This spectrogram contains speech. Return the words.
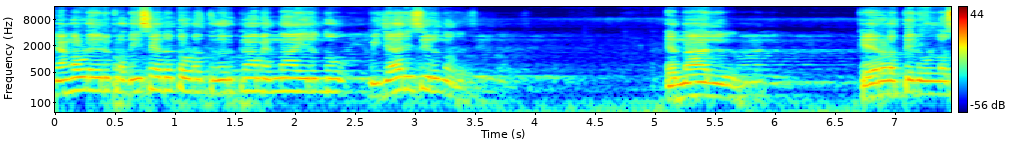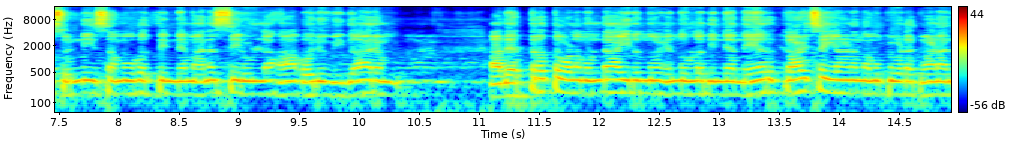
ഞങ്ങളുടെ ഒരു പ്രതിഷേധത്തോടെ തീർക്കാമെന്നായിരുന്നു വിചാരിച്ചിരുന്നത്. എന്നാൽ കേരളത്തിലുള്ള സുന്നി സമൂഹത്തിന്റെ മനസ്സിലുള്ള ആ ഒരു വികാരം അത് എത്രത്തോളം ഉണ്ടായിരുന്നു എന്നുള്ളതിന്റെ നേർക്കാഴ്ചയാണ് നമുക്കിവിടെ കാണാൻ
